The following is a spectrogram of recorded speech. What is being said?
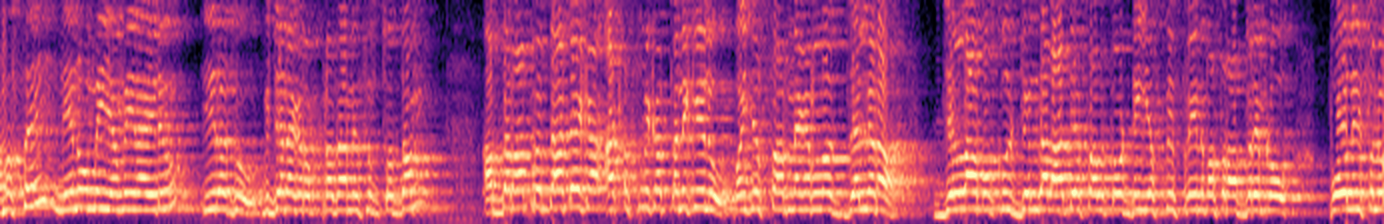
నమస్తే నేను మీ ఎంవి నాయుడు. ఈరోజు విజయనగరం ప్రధానాంశం చూద్దాం. అర్ధరాత్రి దాటాక ఆకస్మిక తనిఖీలు వైఎస్ఆర్ నగర్లో జల్లెడ. జిల్లా బొక్కుల్ జందాల్ ఆదేశాలతో డిఎస్పీ శ్రీనివాసరావు ఆధ్వర్యంలో పోలీసులు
